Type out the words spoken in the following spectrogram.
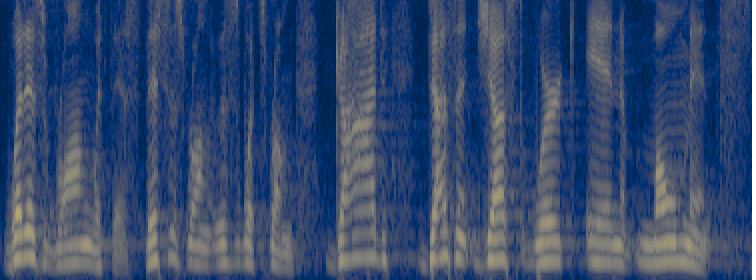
What is wrong with this? This is wrong. This is what's wrong. God doesn't just work in moments.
